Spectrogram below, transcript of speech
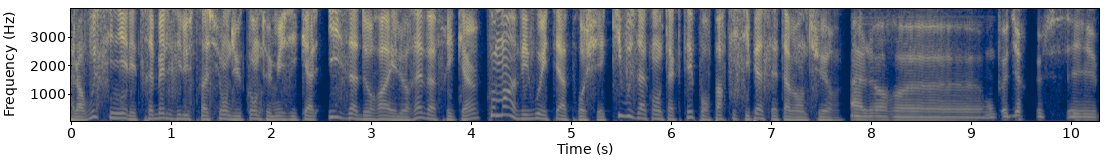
Alors vous signez les très belles illustrations du conte musical Isadora et le rêve africain. Comment avez-vous été approché? Qui vous a contacté pour participer à cette aventure? Alors, euh, on peut dire que c'est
